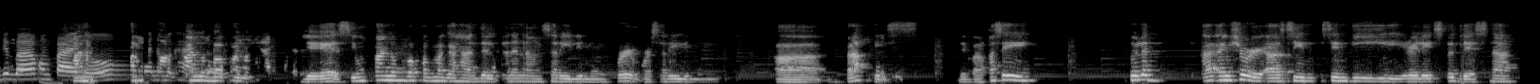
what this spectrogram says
Di ba kung paano, paano- paano paano mag-handle. ba pag- yes, yung paano ba pag mag-handle ka na ng sarili mong firm or sarili mong uh, practice. Di ba? Kasi, tulad, I'm sure uh, Cin- Cindy relates to this na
